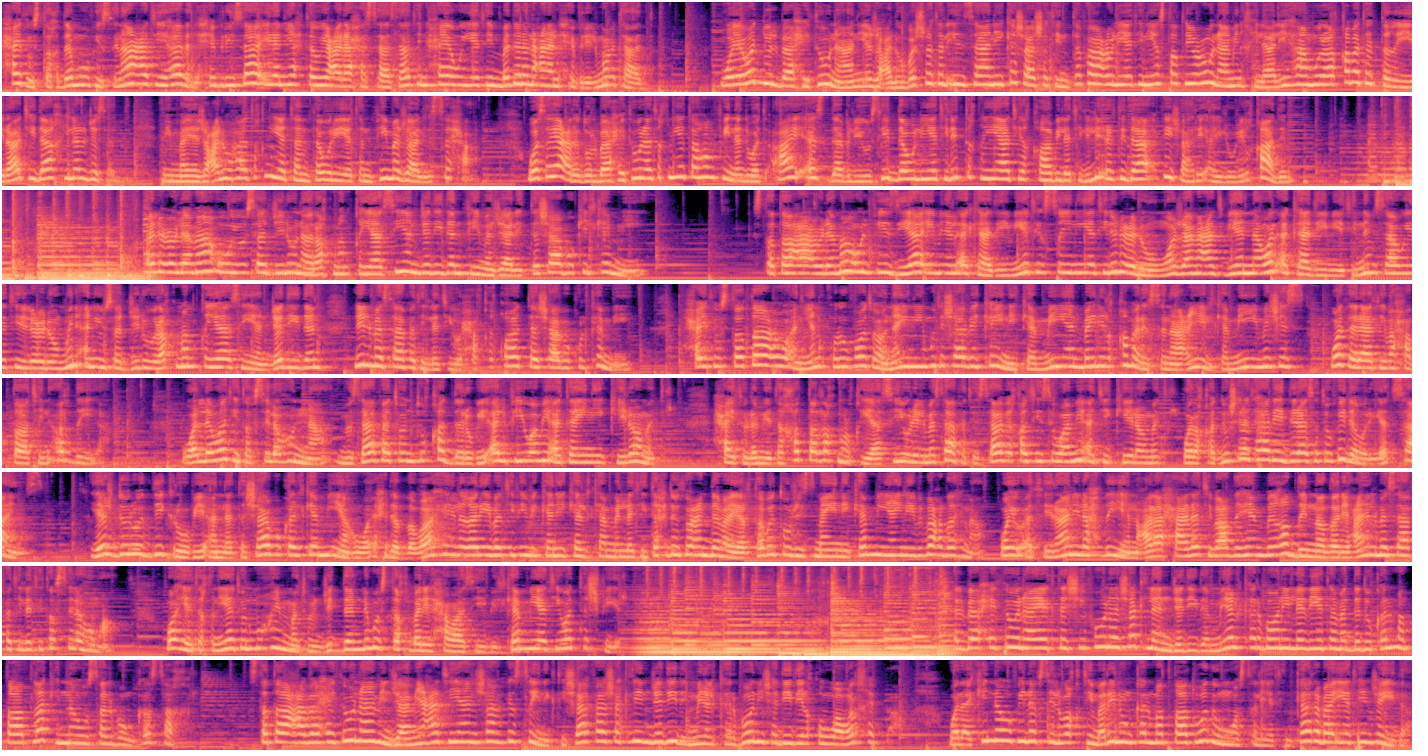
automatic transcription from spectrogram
حيث استخدموا في صناعة هذا الحبر سائلا يحتوي على حساسات حيوية بدلا عن الحبر المعتاد. ويود الباحثون أن يجعلوا بشرة الإنسان كشاشة تفاعلية يستطيعون من خلالها مراقبة التغييرات داخل الجسد، مما يجعلها تقنية ثورية في مجال الصحة. وسيعرض الباحثون تقنيتهم في ندوة ISWC الدولية للتقنيات القابلة للارتداء في شهر أيلول القادم. العلماء يسجلون رقما قياسيا جديدا في مجال التشابك الكمي استطاع علماء الفيزياء من الأكاديمية الصينية للعلوم وجامعة فيينا والأكاديمية النمساوية للعلوم من أن يسجلوا رقما قياسيا جديدا للمسافة التي يحققها التشابك الكمي حيث استطاعوا أن ينقلوا فوتونين متشابكين كميا بين القمر الصناعي الكمي ميسيوس وثلاث محطات أرضية. واللواتي تفصلهن مسافة تقدر بألف ومئتين كيلومتر. حيث لم يتخطى الرقم القياسي للمسافة السابقة سوى 100 كيلومتر. ولقد نشرت هذه الدراسة في دورية ساينس. يجدر الذكر بأن التشابك الكمي هو إحدى الظواهر الغريبة في ميكانيكا الكم التي تحدث عندما يرتبط جسمين كميين ببعضهما ويؤثران لحظيا على حالة بعضهم بغض النظر عن المسافة التي تفصلهما وهي تقنية مهمة جدا لمستقبل الحواسيب الكمية والتشفير. الباحثون يكتشفون شكلا جديدا من الكربون الذي يتمدد كالمطاط لكنه صلب كالصخر. استطاع باحثون من جامعة يانشان في الصين اكتشاف شكل جديد من الكربون شديد القوة والخفة، ولكنه في نفس الوقت مرن كالمطاط وذو موصلية كهربائية جيدة.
